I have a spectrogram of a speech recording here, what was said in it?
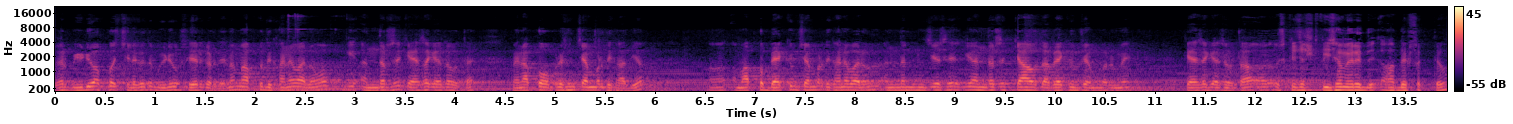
अगर वीडियो आपको अच्छी लगे तो वीडियो शेयर कर देना। मैं आपको दिखाने वाला हूँ कि अंदर से कैसा कैसा होता है। मैंने आपको ऑपरेशन चैम्बर दिखा दिया। हम आपको वैक्यूम चैम्बर दिखाने वाला हूँ। अंदर नीचे से कि अंदर से क्या होता है वैक्यूम चैम्बर में, कैसे कैसे होता है। और उसके जस्ट पीछे मेरे आप देख सकते हो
